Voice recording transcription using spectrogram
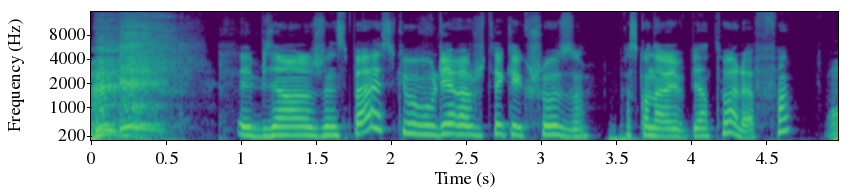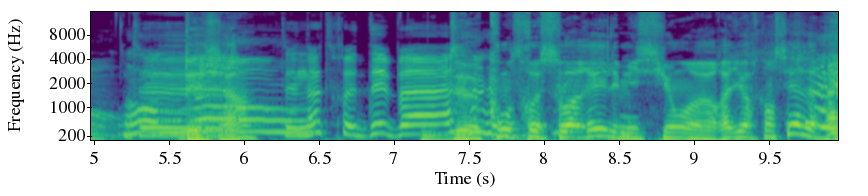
Eh bien, je ne sais pas, est-ce que vous vouliez rajouter quelque chose? Parce qu'on arrive bientôt à la fin Oh de, Déjà de notre débat. de contre-soirée, l'émission euh, Radio Arc-en-Ciel. Oui,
